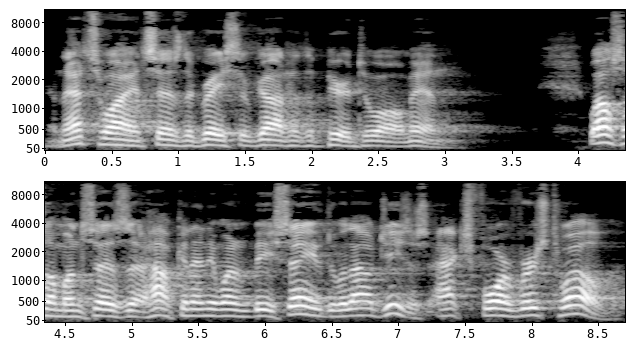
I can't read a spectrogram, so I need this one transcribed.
And that's why it says the grace of God hath appeared to all men. Well, someone says, uh, how can anyone be saved without Jesus? Acts 4 verse 12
